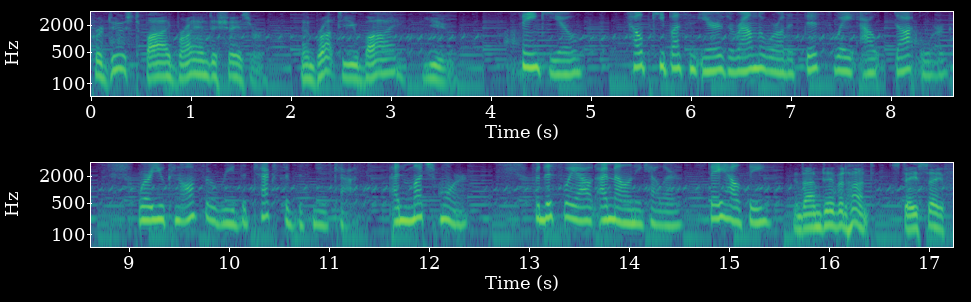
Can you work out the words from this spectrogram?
produced by Brian DeShazor, and brought to you by you. Thank you. Help keep us in ears around the world at thiswayout.org, where you can also read the text of this newscast and much more. For This Way Out, I'm Melanie Keller. Stay healthy. And I'm David Hunt. Stay safe.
